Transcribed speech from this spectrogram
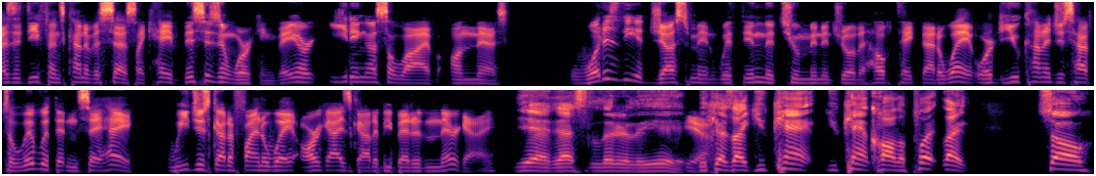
as a defense kind of assess like, hey, this isn't working. They are eating us alive on this. What is the adjustment within the two minute drill to help take that away, or do you kind of just have to live with it and say, hey, we just got to find a way. Our guys got to be better than their guy. Yeah, that's literally it. Yeah. Because like you can't you can't call the play like so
